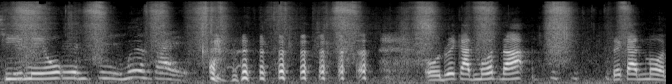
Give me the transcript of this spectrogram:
ชี้นิ้วเปลี่ยนสี่เมื่อใส่โอ้ด้วยกันหมดนะ ด้วยกันหมด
